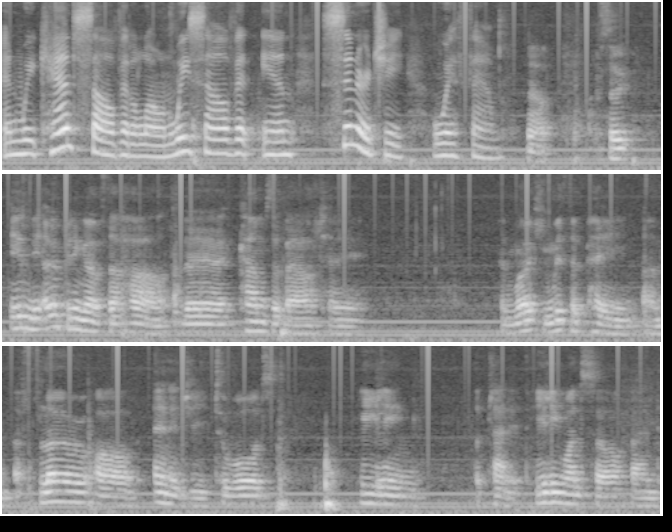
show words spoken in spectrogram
and we can't solve it alone. We solve it in synergy with them. Now, so in the opening of the heart, there comes about a, and working with the pain, um, a flow of energy towards healing the planet, healing oneself and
